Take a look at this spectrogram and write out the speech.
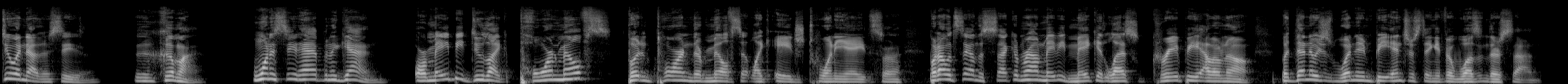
do another season. Come on. Want to see it happen again. Or maybe do like porn MILFs, but in porn, they're MILFs at like age 28. So, but I would say on the second round, maybe make it less creepy. I don't know. But then it just wouldn't be interesting if it wasn't their son.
